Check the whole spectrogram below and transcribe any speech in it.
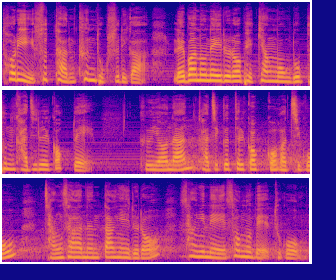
털이 숱한 큰 독수리가 레바논에 이르러 백향목 높은 가지를 꺾되 그 연한 가지 끝을 꺾어 가지고 장사하는 땅에 이르러 상인의 성읍에 두고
